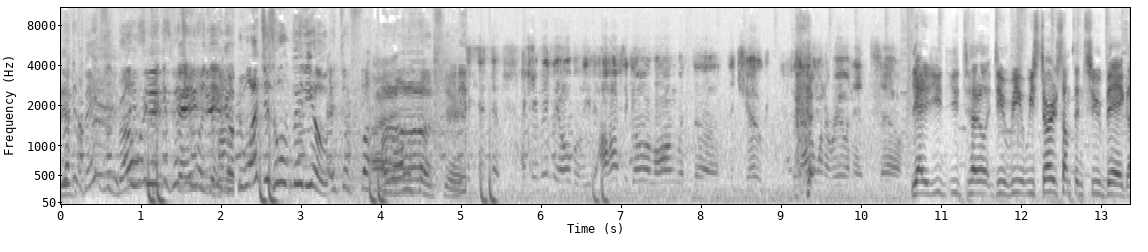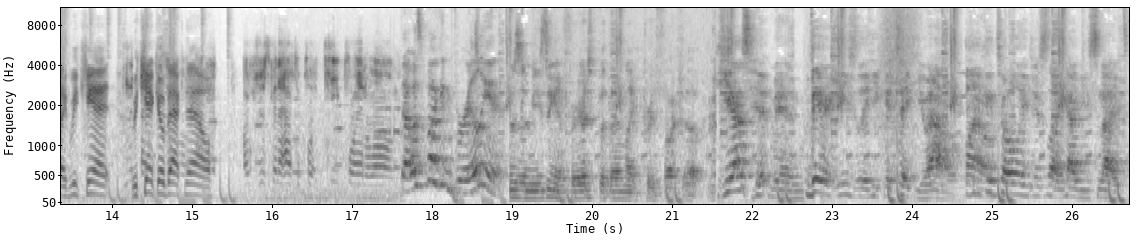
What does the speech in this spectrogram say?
painting? This is yeah, dude. Bro. We're taking pictures with it. You watch his whole video. It's a fucking roller coaster. I can't believe they all believe it. I'll have to go along with the, the joke. 'cause I don't want to ruin it, so. Yeah, you you totally dude, we, we started something too big. Like we can't we can't go back now. I'm just gonna have to play, keep playing along. That was fucking brilliant. It was amusing at first, but then like pretty fucked up. He has Hitman. Very easily, he could take you out. He could totally just like have you sniped.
